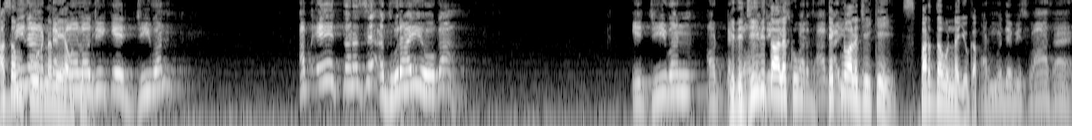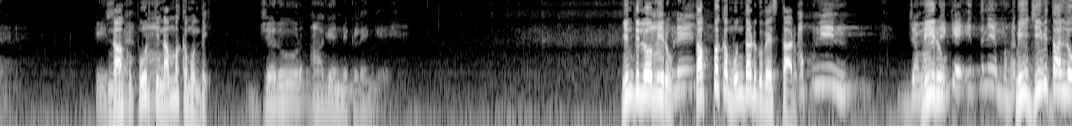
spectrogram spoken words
बिना అసంపూర్ణమే అవుతుంది टेक्नोलॉजी के जीवन अब एक तरह से अधूरा ही होगा ये जीवन और ఇది टेक्नोलॉजी की జీవితాలకు स्पर्धा का युग టెక్నాలజీకి స్పర్ధ ఉన్న యుగం और मुझे विश्वास है कि నాకు इसमें పూర్తి आप నమ్మకం ఉంది जरूर आगे निकलेंगे ఇందులో మీరు आपने తప్పక ముందడుగు వేస్తారు अपनी మీరు మీ జీవితాల్లో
